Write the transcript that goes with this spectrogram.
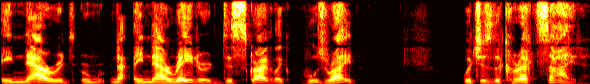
a, narrat- a narrator describing, like who's right, which is the correct side.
